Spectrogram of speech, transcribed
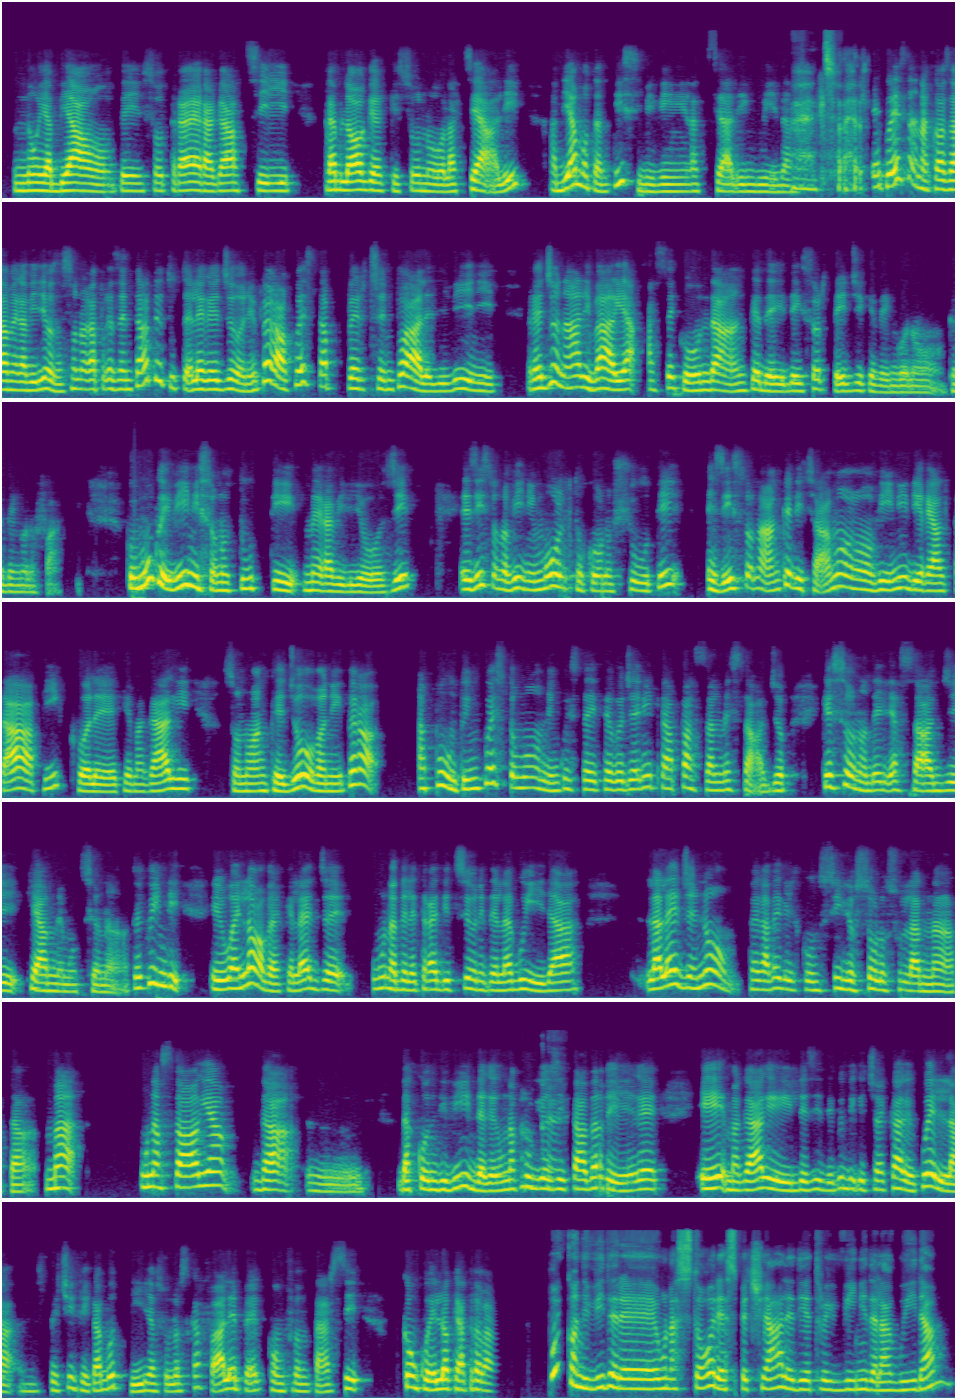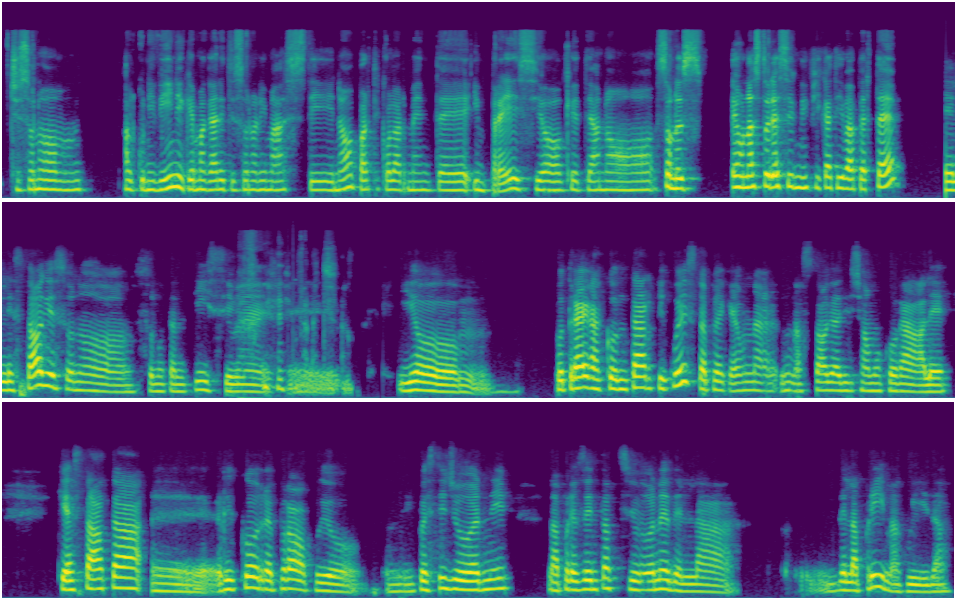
noi abbiamo, penso, tre ragazzi, tre blogger che sono laziali, Abbiamo tantissimi vini laziali in guida eh, certo. e questa è una cosa meravigliosa, sono rappresentate tutte le regioni, però questa percentuale di vini regionali varia a seconda anche dei, dei sorteggi che vengono, che vengono fatti. Comunque i vini sono tutti meravigliosi, esistono vini molto conosciuti, esistono anche diciamo vini di realtà piccole che magari sono anche giovani, però appunto in questo mondo, in questa eterogeneità, passa il messaggio che sono degli assaggi che hanno emozionato. E quindi il wine lover che legge una delle tradizioni della guida, la legge non per avere il consiglio solo sull'annata, ma una storia da, eh, da condividere, una curiosità okay. da avere e magari il desiderio di ricercare quella specifica bottiglia sullo scaffale per confrontarsi con quello che ha trovato. Puoi condividere una storia speciale dietro i vini della guida? Ci sono mm, alcuni vini che magari ti sono rimasti no? particolarmente impressi o che ti hanno... Sono... È una storia significativa per te? Le storie sono, sono tantissime. io mm, potrei raccontarti questa perché è una, una storia, diciamo, corale, che è stata, eh, ricorre proprio in questi giorni la presentazione della, della prima guida,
